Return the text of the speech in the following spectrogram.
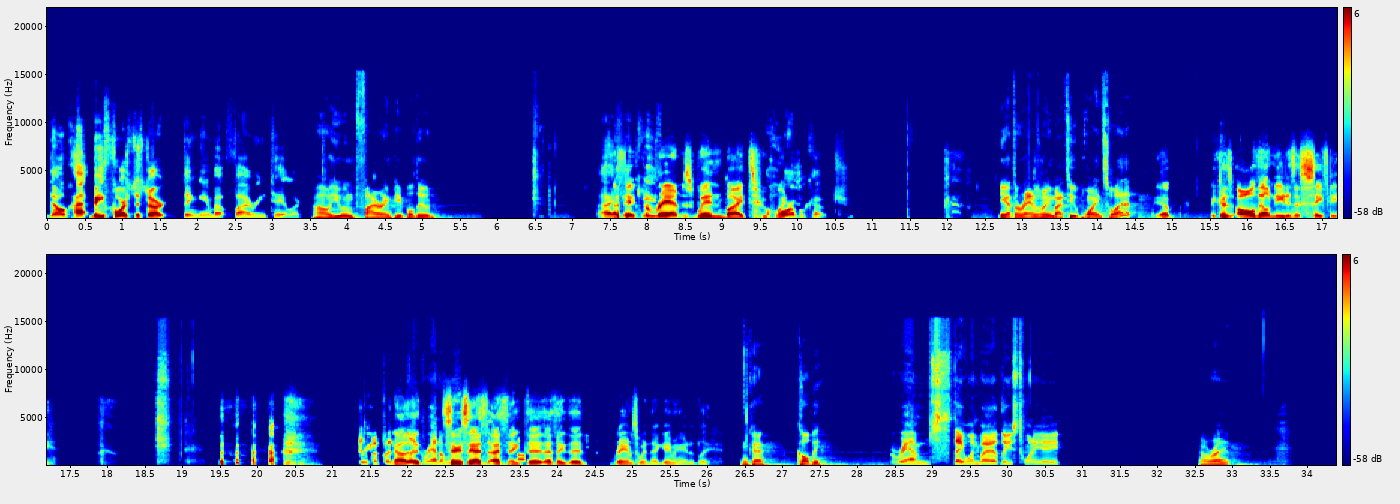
they'll ha- be forced to start thinking about firing Taylor. Oh, you and firing people, dude. I, I, think, think, the Rams win by two a points. horrible coach. You got the Rams winning by two points? What? Yep, because all they'll need is a safety. They're gonna put No, like it- random. Seriously, I, th- I think that I think the Rams win that game handedly. Okay. Colby? Rams. They win by at least twenty-eight. All right.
